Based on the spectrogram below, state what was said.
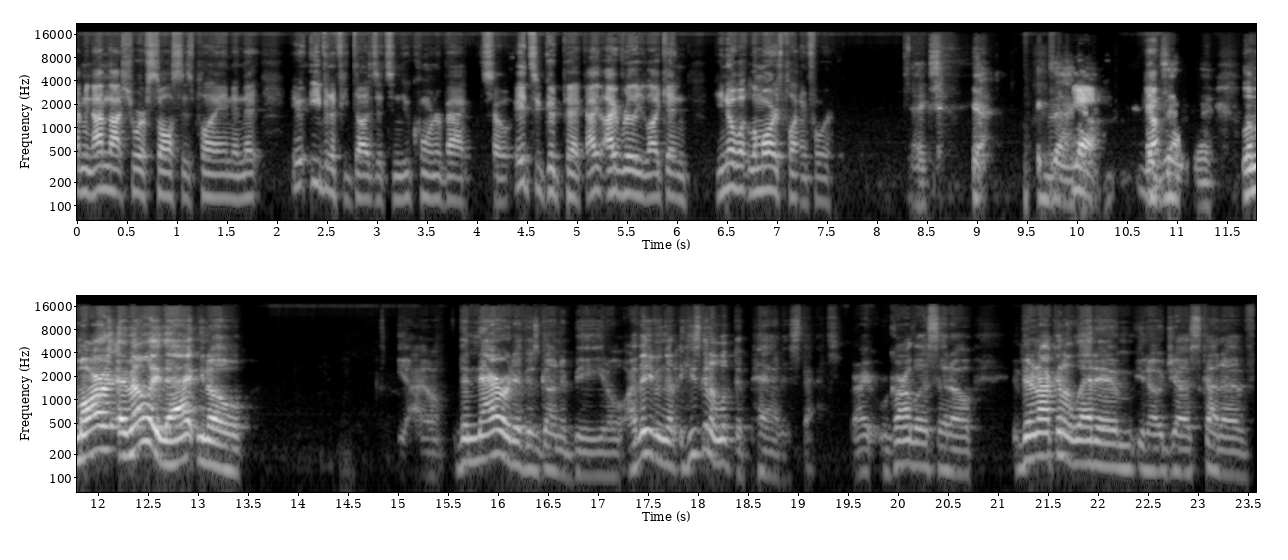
I mean, I'm not sure if Sauce is playing, and that even if he does, it's a new cornerback. So it's a good pick. I, I really like it. And you know what Lamar's playing for. Yeah. Exactly. Yeah. Yep. Exactly. Lamar, and not only that, you know, yeah, I don't, the narrative is going to be, you know, are they even going to, he's going to look to pad his stats, right? Regardless, you know, they're not going to let him, you know, just kind of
